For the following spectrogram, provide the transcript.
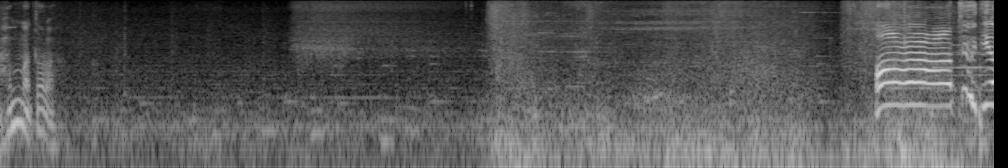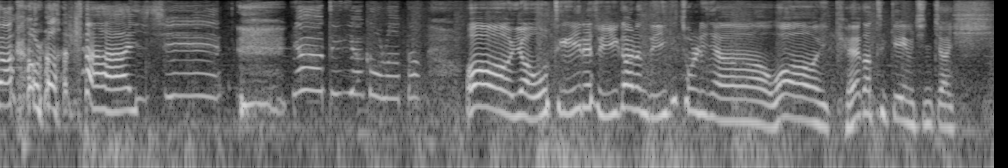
한 번만 떠라. 아 드디어 아까 올라갔다 이씨. 야 드디어 아까 올라갔다. 어야 어떻게 1에서 2 가는데 이게 쫄리냐. 와 이 개같은 게임 진짜 씨.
